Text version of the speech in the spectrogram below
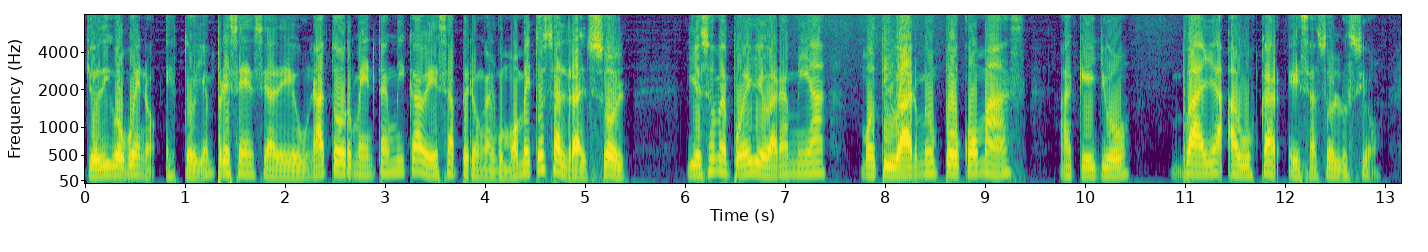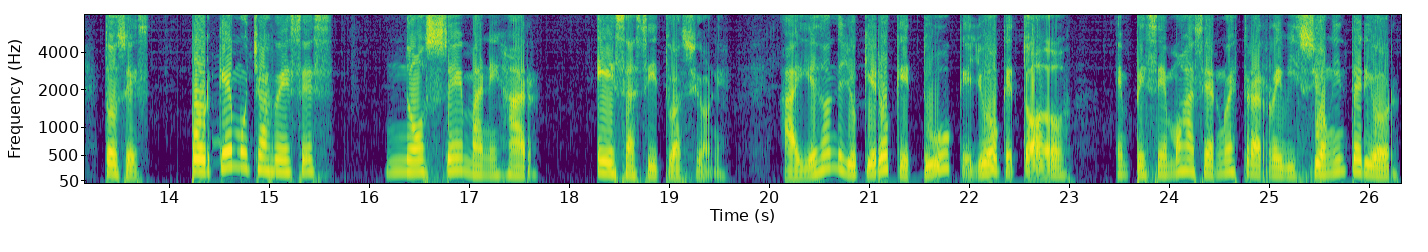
yo digo, bueno, estoy en presencia de una tormenta en mi cabeza, pero en algún momento saldrá el sol. Y eso me puede llevar a mí a motivarme un poco más a que yo vaya a buscar esa solución. Entonces, ¿por qué muchas veces no sé manejar esas situaciones? Ahí es donde yo quiero que tú, que yo, que todos empecemos a hacer nuestra revisión interior,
